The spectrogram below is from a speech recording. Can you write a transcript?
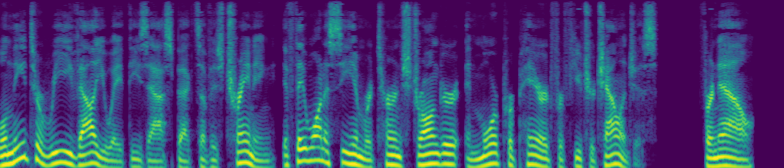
will need to reevaluate these aspects of his training if they want to see him return stronger and more prepared for future challenges. For now,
